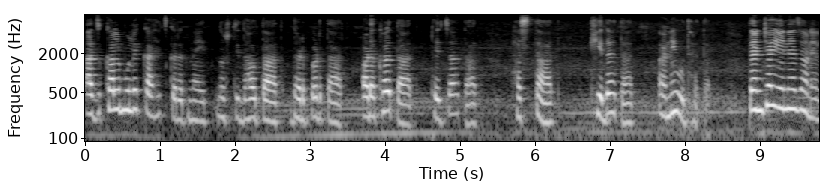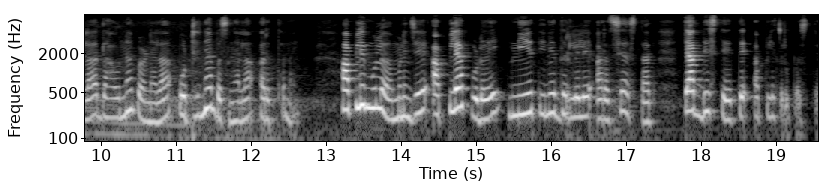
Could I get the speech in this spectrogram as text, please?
आजकाल मुले काहीच करत नाहीत. नुसती धावतात धडपडतात अडखळतात ठेचाळतात हसतात खेदळतात आणि उधळतात. त्यांच्या येण्या जाण्याला धावण्या पळण्याला उठण्या बसण्याला अर्थ नाही. आपली मुलं म्हणजे आपल्या पुढे नियतीने धरलेले आरसे असतात. त्यात दिसते ते आपलेच रूप असते.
